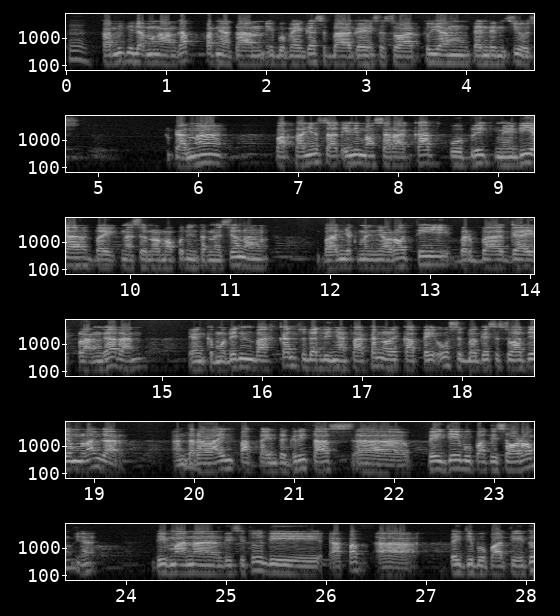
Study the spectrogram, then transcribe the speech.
Hmm. Kami tidak menganggap pernyataan Ibu Mega sebagai sesuatu yang tendensius. Karena faktanya saat ini masyarakat, publik, media baik nasional maupun internasional banyak menyoroti berbagai pelanggaran yang kemudian bahkan sudah dinyatakan oleh KPU sebagai sesuatu yang melanggar antara lain fakta integritas uh, eh, PJ Bupati Sorong ya di mana di situ di apa uh, eh, PJ Bupati itu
